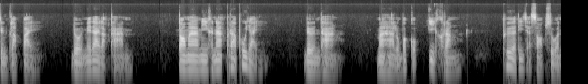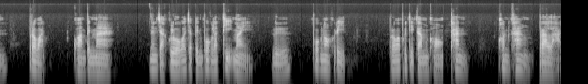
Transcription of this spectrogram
จึงกลับไป โดยไม่ได้หลักฐาน ต่อมามีคณะพระผู้ใหญ่ เดินทาง มาหาหลวงพ่อกบ อีกครั้ง เพื่อที่จะสอบสวน ประวัติ ความเป็นมา เนื่องจากกลัวว่าจะเป็นพวกลัทธิใหม่ หรือพวกนอกรีดเพราะว่าพฤติกรรมของท่านค่อนข้างประหลาด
